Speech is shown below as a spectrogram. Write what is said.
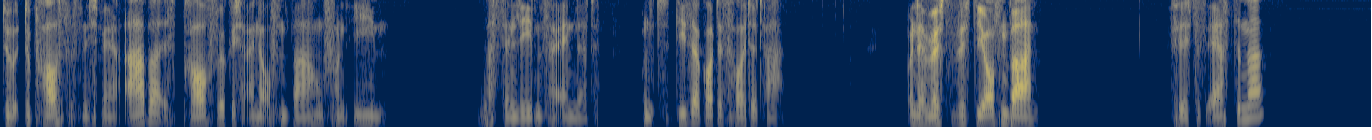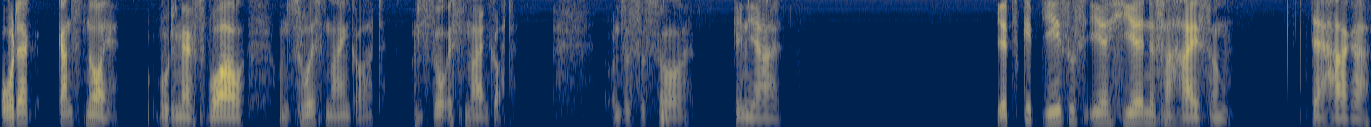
Du, du brauchst es nicht mehr. Aber es braucht wirklich eine Offenbarung von ihm, was dein Leben verändert. Und dieser Gott ist heute da. Und er möchte sich dir offenbaren. Vielleicht das erste Mal oder ganz neu, wo du merkst, wow, und so ist mein Gott. Und so ist mein Gott. Und das ist so genial. Jetzt gibt Jesus ihr hier eine Verheißung, der Hagar.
